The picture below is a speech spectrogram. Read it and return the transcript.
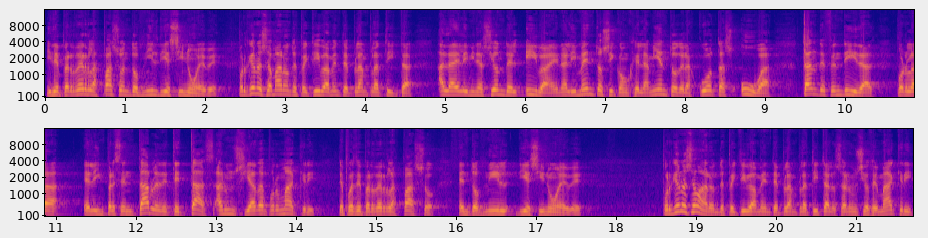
y de perder las pasos en 2019? ¿Por qué no llamaron despectivamente plan platita a la eliminación del IVA en alimentos y congelamiento de las cuotas UVA tan defendidas por el impresentable de Tetaz anunciada por Macri después de perder las pasos en 2019? ¿Por qué no llamaron despectivamente plan platita a los anuncios de Macri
